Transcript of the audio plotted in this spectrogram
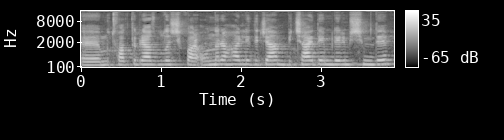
E, mutfakta biraz bulaşık var. Onları halledeceğim. Bir çay demlerim şimdi.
